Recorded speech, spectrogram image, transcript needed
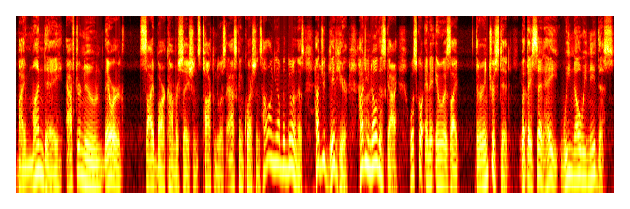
by Monday afternoon, they were sidebar conversations, talking to us, asking questions. How long y'all been doing this? How'd you get here? How do you know this guy? What's going? And it, it was like they're interested, but they said, "Hey, we know we need this.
